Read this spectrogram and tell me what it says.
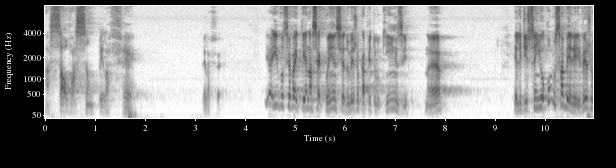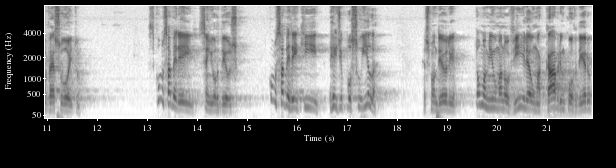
a salvação pela fé. Pela fé. E aí você vai ter na sequência do mesmo capítulo 15, né? Ele diz: Senhor, como saberei? Veja o verso 8. Como saberei, Senhor Deus, como saberei que hei de possuí-la? Respondeu-lhe: Toma-me uma novilha, uma cabra e um cordeiro,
